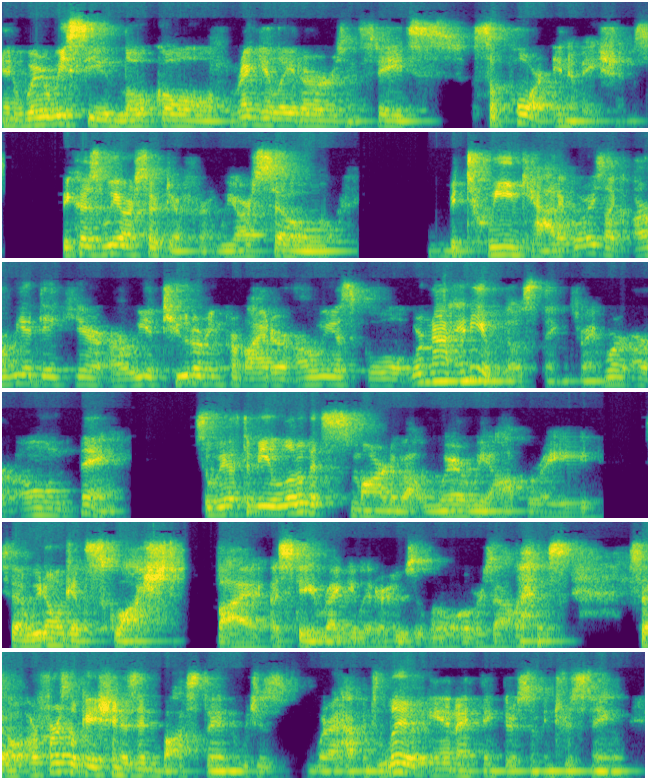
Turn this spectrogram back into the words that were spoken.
and where we see local regulators and states support innovations. Because we are so different, we are so between categories. Like are we a daycare? Are we a tutoring provider? Are we a school? We're not any of those things right? We're our own thing. So we have to be a little bit smart about where we operate so that we don't get squashed by a state regulator who's a little overzealous. So our first location is in boston which is where i happen to live and i think there's some interesting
